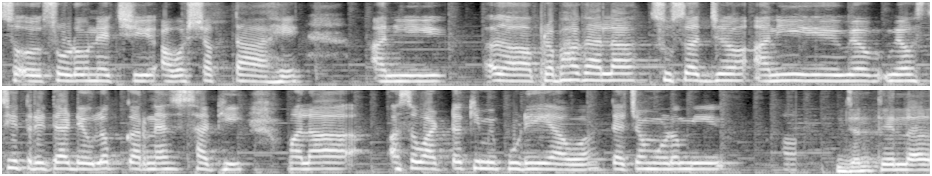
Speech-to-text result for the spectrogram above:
सो सोडवण्याची आवश्यकता आहे. आणि प्रभागाला सुसज्ज आणि व्यव व्यवस्थितरित्या डेव्हलप करण्यासाठी मला असं वाटतं की मी पुढे यावं. त्याच्यामुळं मी जनतेला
